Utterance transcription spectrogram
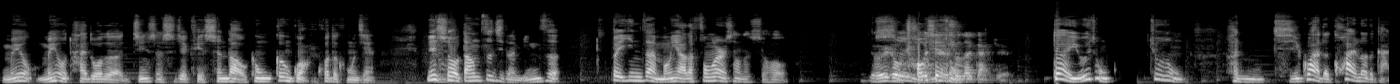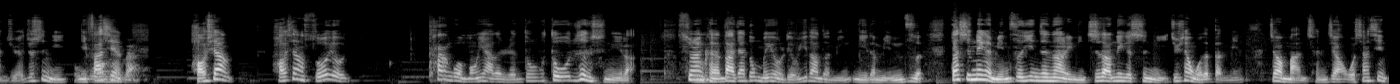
没有没有太多的精神世界可以伸到更更广阔的空间。那时候，当自己的名字被印在萌芽的封二上的时候，有一种超现实的感觉。对，有一种就这种很奇怪的快乐的感觉，就是你你发现好像好像所有。看过萌芽的人都都认识你了，虽然可能大家都没有留意到的名你的名字，但是那个名字印在那里，你知道那个是你。就像我的本名叫满城娇，我相信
